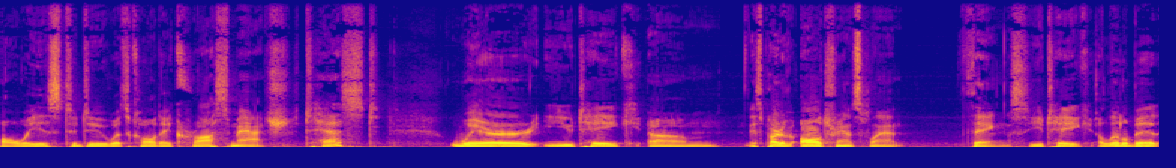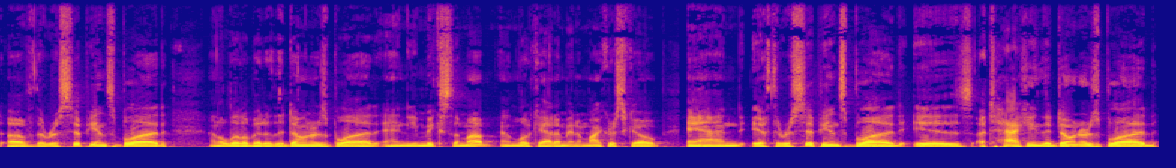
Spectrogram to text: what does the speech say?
always to do what's called a cross match test, where you take, um, it's part of all transplant things. You take a little bit of the recipient's blood and a little bit of the donor's blood, and you mix them up and look at them in a microscope. And if the recipient's blood is attacking the donor's blood,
